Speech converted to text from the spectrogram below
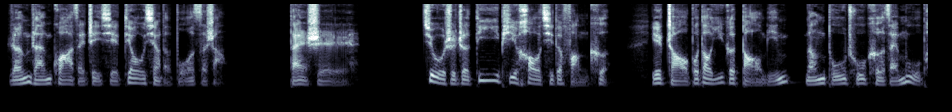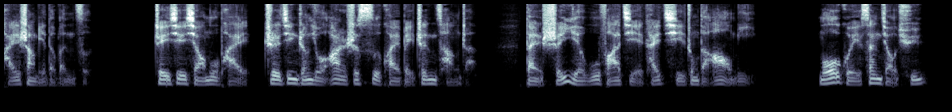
仍然挂在这些雕像的脖子上。但是，就是这第一批好奇的访客，也找不到一个岛民能读出刻在木牌上面的文字。这些小木牌至今仍有二十四块被珍藏着，但谁也无法解开其中的奥秘。魔鬼三角区，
